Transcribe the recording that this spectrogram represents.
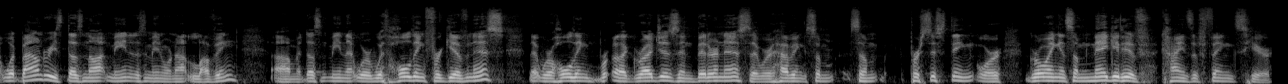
what boundaries does not mean, it doesn't mean we're not loving. Um, it doesn't mean that we're withholding forgiveness, that we're holding uh, grudges and bitterness, that we're having some, some persisting or growing in some negative kinds of things here,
